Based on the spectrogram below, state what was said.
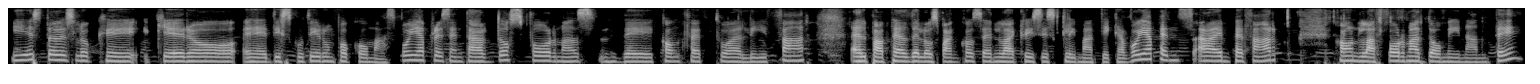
Y esto es lo que quiero eh, discutir un poco más. Voy a presentar dos formas de conceptualizar el papel de los bancos en la crisis climática. Voy a, empezar con la forma dominante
